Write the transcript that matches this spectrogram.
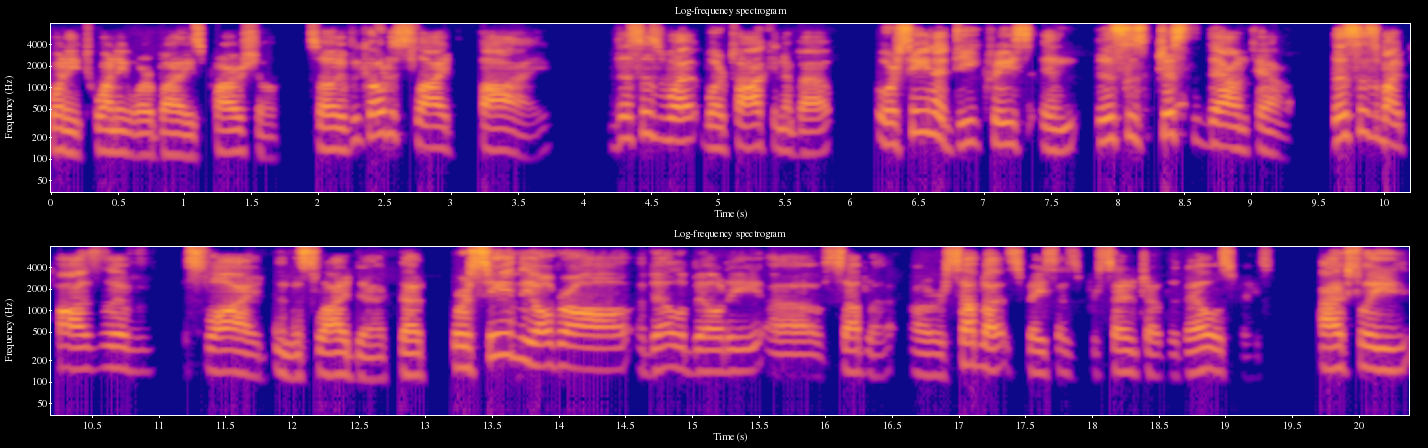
2020, whereby it's partial. So if we go to slide five, this is what we're talking about. We're seeing a decrease in this is just downtown. This is my positive slide in the slide deck that we're seeing the overall availability of sublet or sublet space as a percentage of the available space actually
